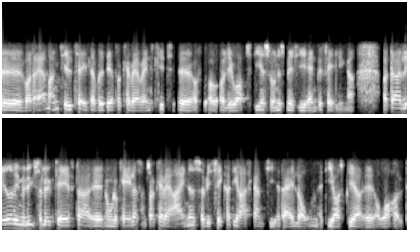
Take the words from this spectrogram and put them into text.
øh, hvor der er mange tiltag, der hvor det derfor kan være vanskeligt øh, at, at leve op til de her sundhedsmæssige anbefalinger. Og der leder vi med lys og lygte efter øh, nogle lokaler, som så kan være egnet, så vi sikrer de retsgarantier, der er i loven, at de også bliver øh, overholdt.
